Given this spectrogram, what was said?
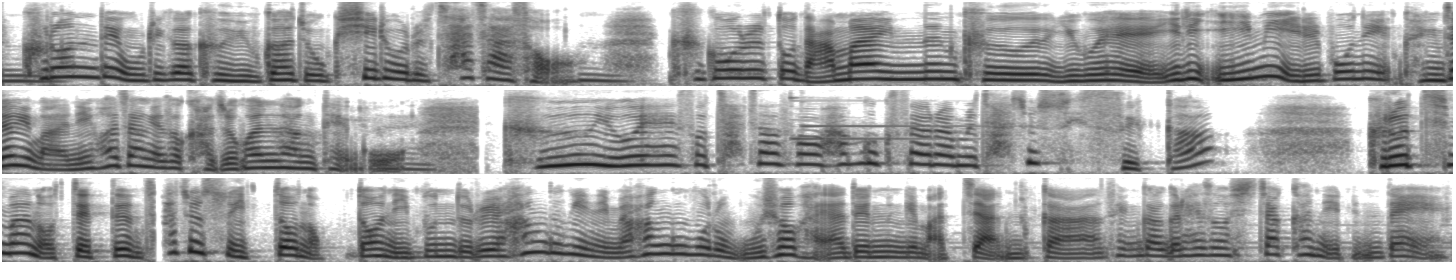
음. 그런데 우리가 그 유가족 시료를 찾아서 음. 그거를 또 남아있는 그 유해, 이- 이미 일본이 굉장히 많이 화장해서 가져간 상태고 네. 그 유해에서 찾아서 한국 사람을 찾을 수 있을까? 그렇지만 어쨌든 찾을 수 있던 없던 이분들을 한국인이면 한국으로 모셔가야 되는 게 맞지 않을까 생각을 해서 시작한 일인데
